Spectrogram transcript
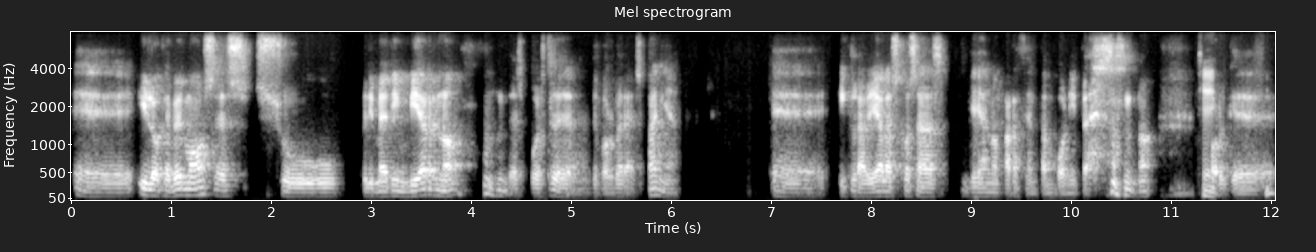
Eh, y lo que vemos es su primer invierno después de, volver a España. Eh, y claro, ya las cosas ya no parecen tan bonitas, ¿no? Porque,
